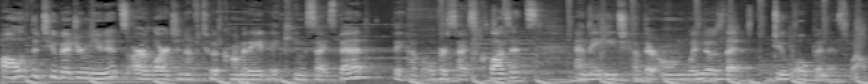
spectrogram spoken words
All of the two bedroom units are large enough to accommodate a king size bed. They have oversized closets and they each have their own windows that do open as well.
